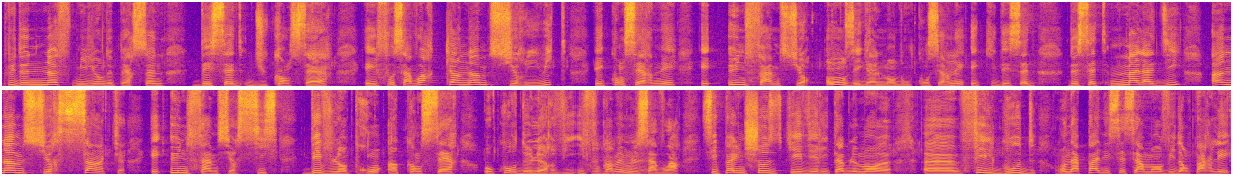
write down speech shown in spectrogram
Plus de 9 millions de personnes décèdent du cancer. Et il faut savoir qu'un homme sur 8 est concerné et une femme sur 11 également donc concernée et qui décède de cette maladie. Un homme sur 5 et une femme sur 6 développeront un cancer au cours de leur vie. Il faut quand même le savoir. C'est pas une chose qui est véritablement euh, euh, feel good. On n'a pas nécessairement envie d'en parler,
